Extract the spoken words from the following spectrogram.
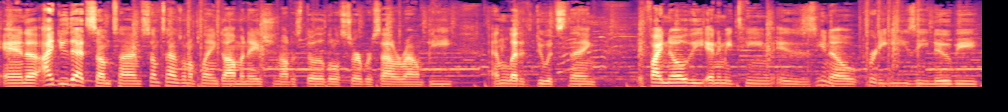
And uh, I do that sometimes. Sometimes when I'm playing Domination, I'll just throw the little Cerberus out around B and let it do its thing. If I know the enemy team is, you know, pretty easy, newbie,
